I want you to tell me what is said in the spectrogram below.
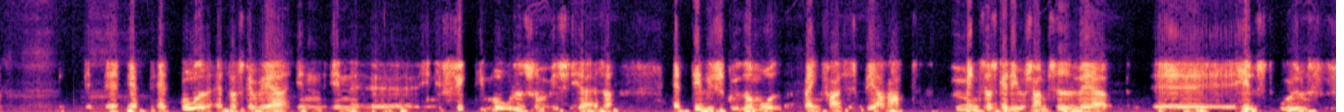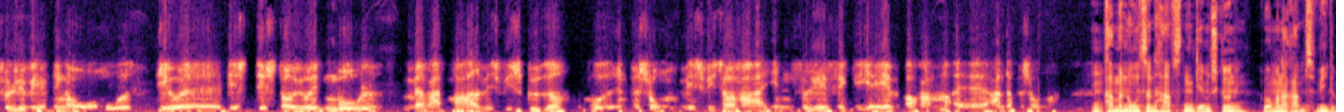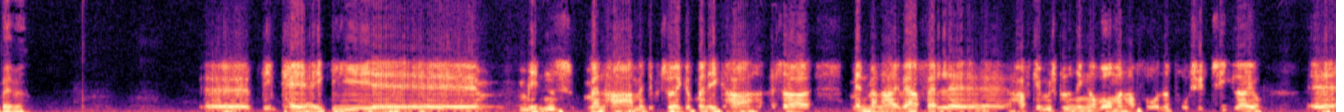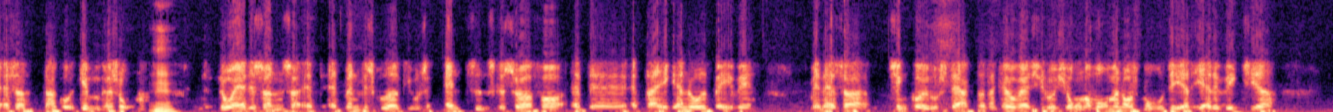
at, at, at både, at der skal være en, en, øh, en effekt i målet, som vi siger, altså, at det, vi skyder mod, rent faktisk bliver ramt. Men så skal det jo samtidig være øh, helst uden følgevirkninger overhovedet. Det, er jo, øh, det, det står jo ikke mål med ret meget, hvis vi skyder mod en person, hvis vi så har en følgeeffekt i at ramme øh, andre personer. Har man nogensinde haft sådan en gennemskydning, hvor man har ramt civile bagved? Øh, kan jeg ikke lige øh, mindes, man har, men det betyder ikke, at man ikke har. Altså, men man har i hvert fald øh, haft gennemskydninger, hvor man har fundet projektiler jo, øh, altså, der er gået igennem personer. Mm. Nu er det sådan, så at, at man ved skudafgivelse altid skal sørge for, at, øh, at der ikke er noget bagved. Men altså, ting går jo stærkt, og der kan jo være situationer, hvor man også må vurdere, at her er det vigtigere,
